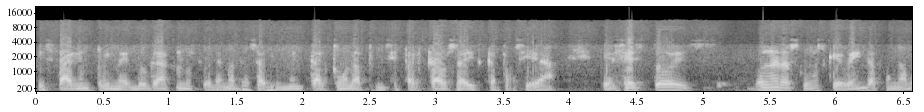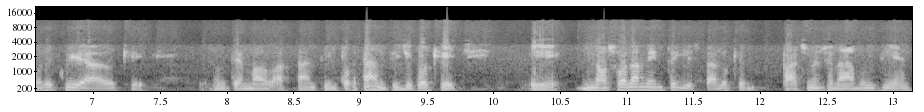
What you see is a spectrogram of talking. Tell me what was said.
estar en primer lugar con los problemas de salud mental como la principal causa de discapacidad. Entonces esto es una de las cosas que venga, pongámosle cuidado que es un tema bastante importante. Yo creo que eh, no solamente, y está lo que Pacho mencionaba muy bien,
